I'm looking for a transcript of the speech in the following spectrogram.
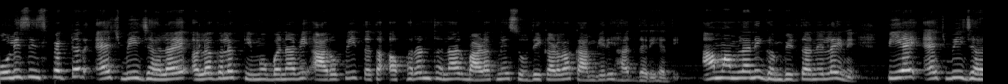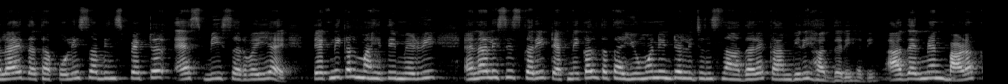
પોલીસ ઇન્સ્પેક્ટર એચ બી ઝાલાએ અલગ અલગ ટીમો બનાવી આરોપી તથા અપહરણ થનાર બાળકને શોધી કાઢવા કામગીરી હાથ ધરી હતી. આ મામલાની ગંભીરતાને લઈને પીઆઈ એચ બી ઝાલાએ તથા police sub inspector S B સરવૈયાએ ટેકનિકલ માહિતી મેળવી, એનાલિસિસ કરી, ટેકનિકલ તથા હ્યુમન ઇન્ટેલિજન્સના આધારે કામગીરી હાથ ધરી હતી. આ દરમિયાન બાળક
